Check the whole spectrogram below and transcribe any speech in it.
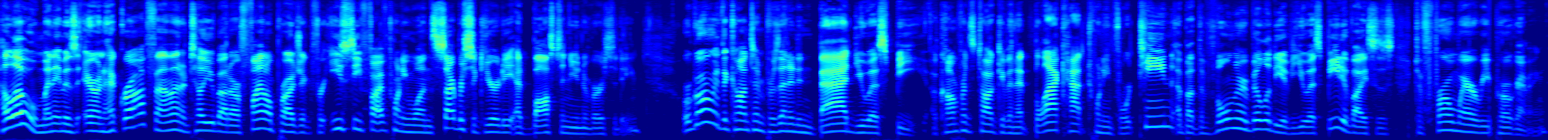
Hello, my name is Aaron Heckroff, and I'm going to tell you about our final project for EC 521 Cybersecurity at Boston University. We're going with the content presented in Bad USB, a conference talk given at Black Hat 2014 about the vulnerability of USB devices to firmware reprogramming.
